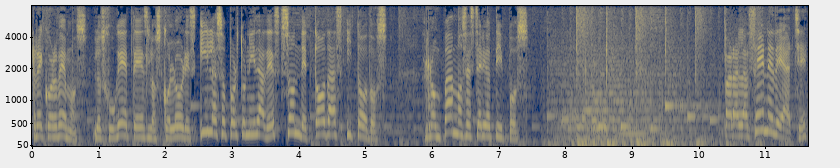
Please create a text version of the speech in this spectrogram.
Recordemos, los juguetes, los colores y las oportunidades son de todas y todos. Rompamos estereotipos. Para la CNDH,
